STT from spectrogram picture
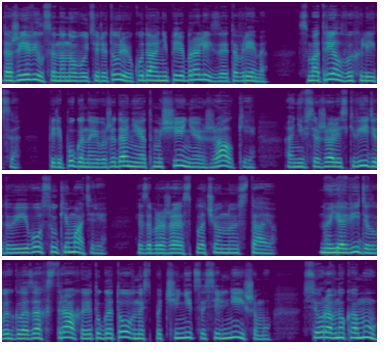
Даже явился на новую территорию, куда они перебрались за это время. Смотрел в их лица, перепуганные в ожидании отмщения, жалкие. Они все жались к Видиду и его суки-матери, изображая сплоченную стаю. Но я видел в их глазах страх и эту готовность подчиниться сильнейшему, все равно кому,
